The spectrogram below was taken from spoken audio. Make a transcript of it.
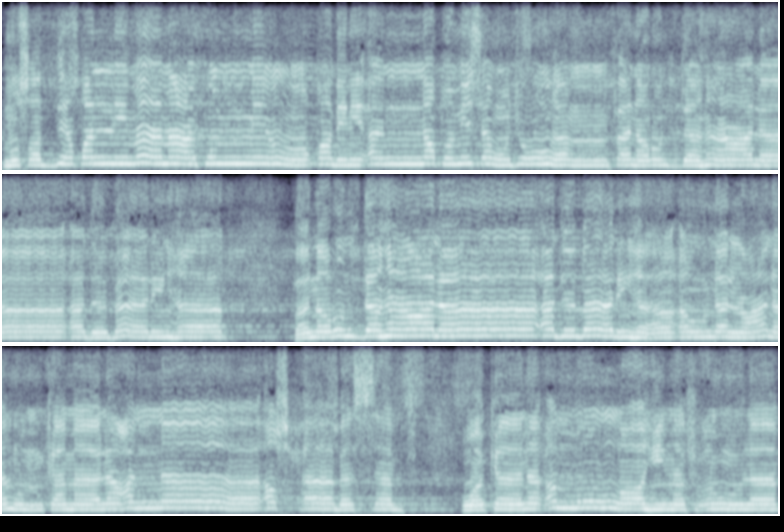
مصدقا لما معكم من قبل أن نطمس وجوها فنردها على أدبارها فنردها على أدبارها أو نلعنهم كما لعنا أصحاب السبت وكان أمر الله مفعولا.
